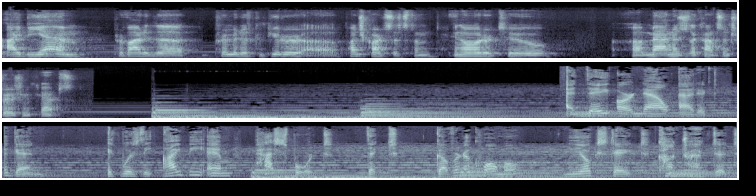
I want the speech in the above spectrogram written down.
IBM provided the primitive computer uh, punch card system in order to uh, manage the concentration camps. And they are now at it again. It was the IBM passport that Governor Cuomo, New York State, contracted.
